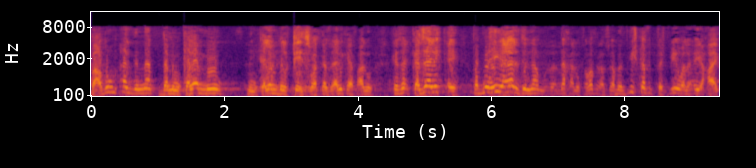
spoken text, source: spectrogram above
بعضهم قال ده من كلام مين؟ من كلام بلقيس. وكذلك يفعلون. كذلك إيه؟ طب ما هي قالت انهم دخلوا قرارات الاسباب ما فيش كاف التشبيه ولا أي حاجة.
